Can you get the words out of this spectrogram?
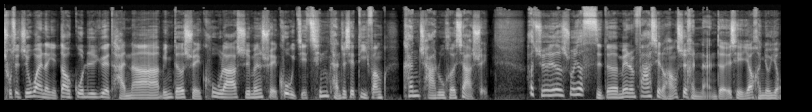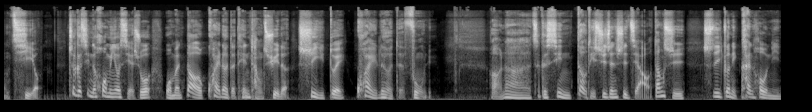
除此之外呢，也到过日月潭啊、明德水库啦、石门水库以及清潭这些地方勘察如何下水。他觉得说要死的没人发现，好像是很难的，而且也要很有勇气哦。这个信的后面又写说，我们到快乐的天堂去了，是一对快乐的父女。啊，那这个信到底是真是假？当时是一个，你看后你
